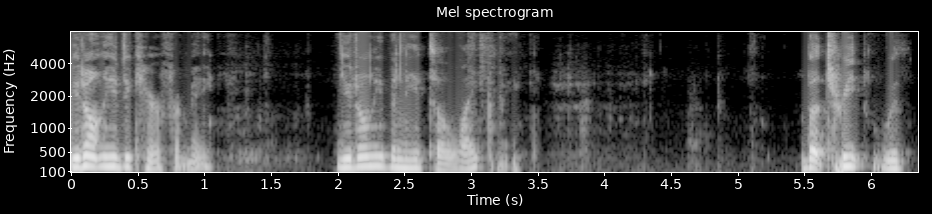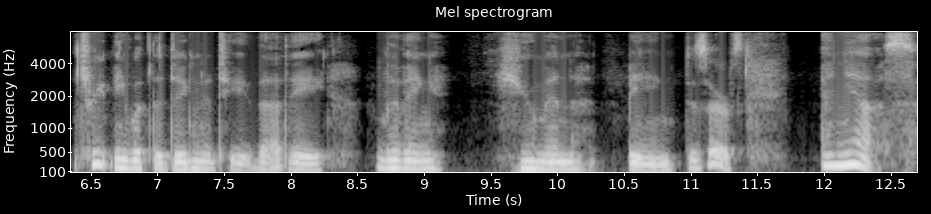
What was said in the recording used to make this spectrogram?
You don't need to care for me. You don't even need to like me. But treat with treat me with the dignity that a living human being deserves. And yes,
